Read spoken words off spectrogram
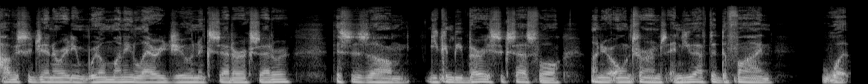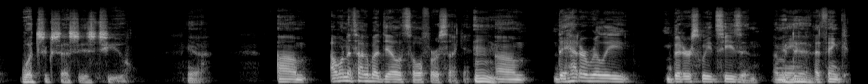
obviously generating real money. Larry June, et cetera, et cetera. This is um, you can be very successful on your own terms, and you have to define what what success is to you. Yeah. Um, I want to talk about De La Soul for a second. Um, they had a really bittersweet season. I mean. I think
